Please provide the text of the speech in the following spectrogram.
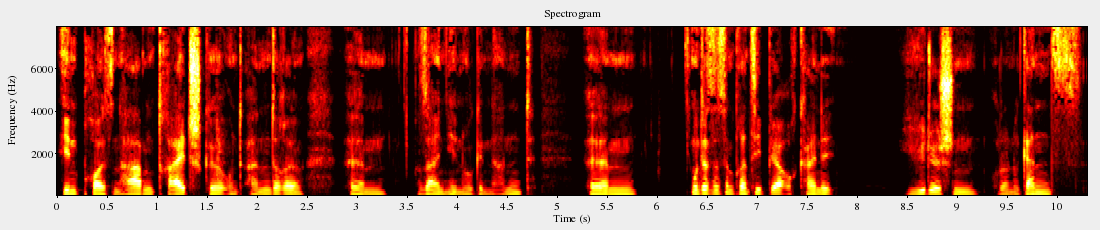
in Preußen haben. Treitschke und andere ähm, seien hier nur genannt. Ähm, und das ist im Prinzip ja auch keine jüdischen oder nur ganz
